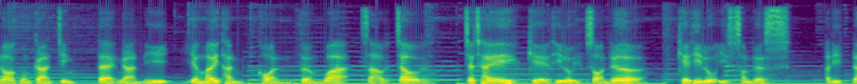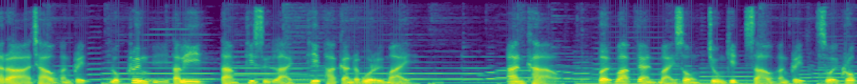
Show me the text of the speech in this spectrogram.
นอกวงการจริง แต่งานนี้ยังไม่ทัน confirm ว่าสาวเจ้าจะใช่ Katy Louise Saunders Katy Louise Saunders อดีตดาราชาวอังกฤษ ลูกครึ่งอิตาลี ตามที่สื่อหลายที่พากันระบุหรือไม่ อ่านข่าว เปิดว่าแฟนใหม่ส่งจูงกิจสาวอังกฤษสวยครบ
